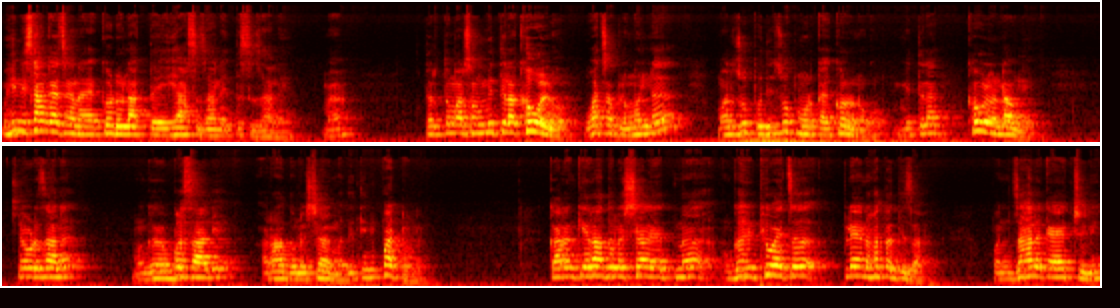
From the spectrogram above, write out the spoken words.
मग हिने सांगायचं नाही कडू लागतंय हे असं झालंय तसं झालंय. हां? तर तुम्हाला सांग मी तिला खवळलो वाचकलो. म्हणलं मला झोप दे झोप मोड काय करू नको. मी तिला खवळून लावली. तेवढं झालं. मग बस आली. राधूला शाळेमध्ये तिने पाठवलं. कारण की राधूला शाळेतनं घरी ठेवायचं प्लॅन होता तिचा. पण झालं काय ॲक्च्युली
